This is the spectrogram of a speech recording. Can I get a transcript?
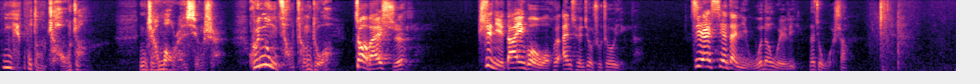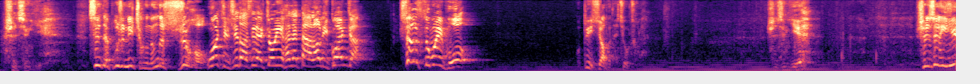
你也不懂朝政，你这样贸然行事，会弄巧成拙。赵白石，是你答应过我会安全救出周莹的。既然现在你无能为力，那就我上。沈星移，现在不是你逞能的时候。我只知道现在周英还在大牢里关着，生死未卜。我必须要把他救出来。沈星移，沈星移，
